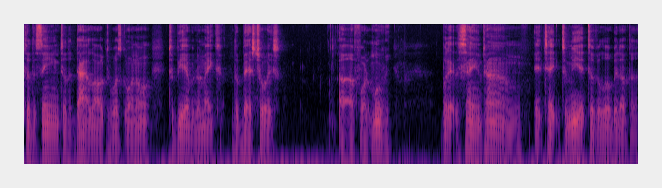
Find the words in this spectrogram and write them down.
to the scene, to the dialogue, to what's going on to be able to make the best choice uh, for the movie. But at the same time, it take to me it took a little bit of the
